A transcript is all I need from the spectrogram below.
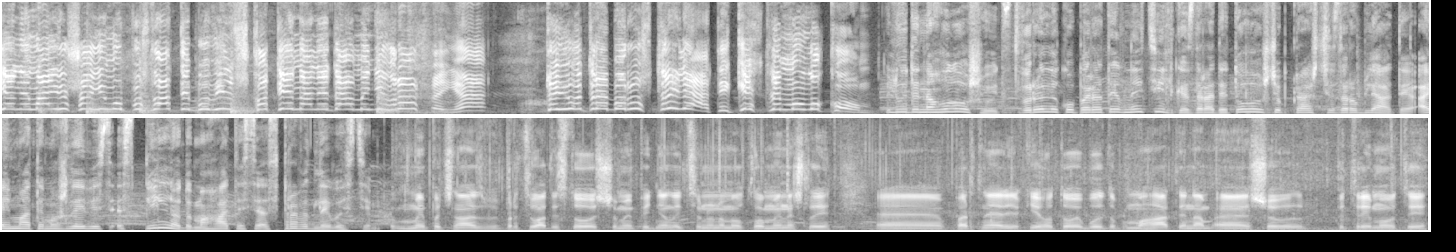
я не маю що йому послати, бо він скотина не дав мені грошей. А? То його треба розстріляти кислим молоком. Люди наголошують, створили кооператив не тільки заради того, щоб краще заробляти, а й мати можливість спільно домагатися справедливості. Ми починали працювати з того, що ми підняли ціну на молоко. Ми знайшли е, партнерів, які готові будуть допомагати нам, е, щоб підтримувати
